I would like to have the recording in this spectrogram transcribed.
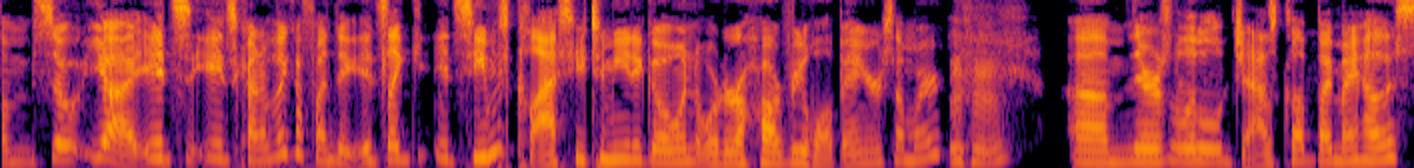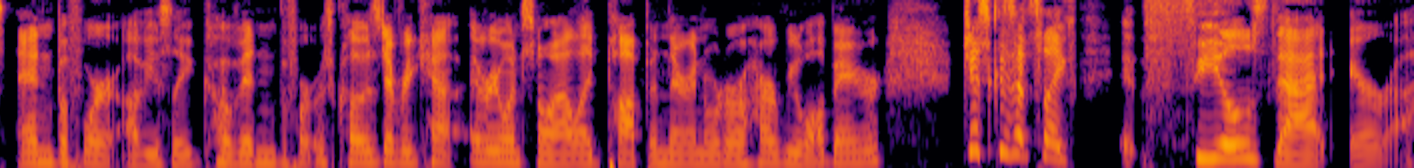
um, so yeah, it's it's kind of like a fun thing. It's like it seems classy to me to go and order a Harvey Wallbanger somewhere. Mhm. Um, there's a little jazz club by my house, and before obviously COVID and before it was closed, every ca- every once in a while I'd pop in there and order a Harvey Wallbanger, just because it's like it feels that era,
